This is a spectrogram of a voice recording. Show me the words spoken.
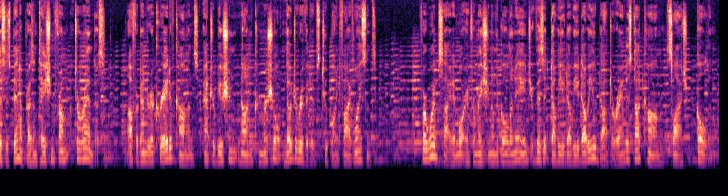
This has been a presentation from Durandus, offered under a Creative Commons Attribution Non-Commercial No Derivatives 2.5 license. For website and more information on the Golden Age, visit www.durandus.com slash golden.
